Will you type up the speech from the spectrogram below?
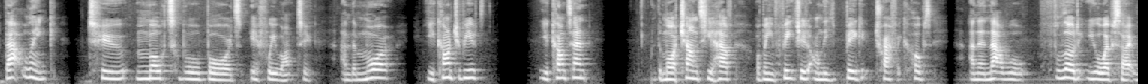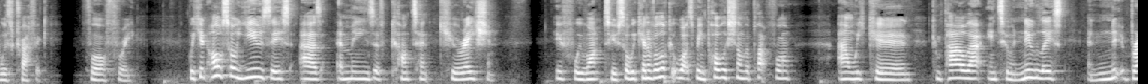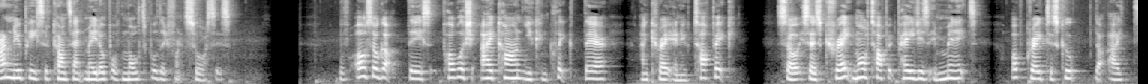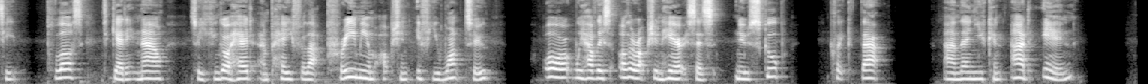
that link to multiple boards if we want to. And the more you contribute your content, the more chance you have of being featured on these big traffic hubs. And then that will flood your website with traffic for free. We can also use this as a means of content curation if we want to. So we can have a look at what's been published on the platform and we can compile that into a new list a new, brand new piece of content made up of multiple different sources. We've also got this publish icon. You can click there and create a new topic. So it says create more topic pages in minutes, upgrade to scoop.it plus to get it now. So you can go ahead and pay for that premium option if you want to. Or we have this other option here. It says new scoop. Click that and then you can add in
